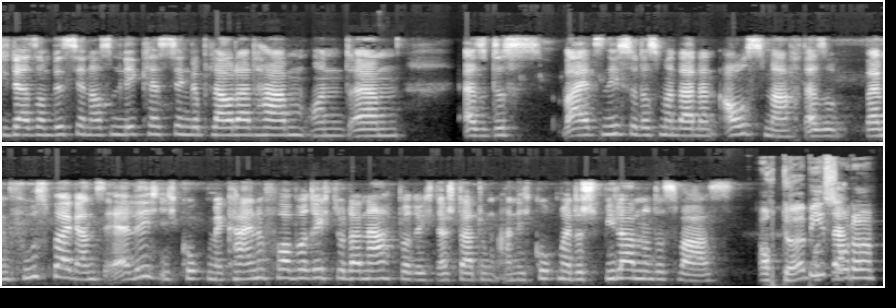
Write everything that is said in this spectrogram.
die da so ein bisschen aus dem Nähkästchen geplaudert haben. Und ähm, also das war jetzt nicht so, dass man da dann ausmacht. Also beim Fußball, ganz ehrlich, ich gucke mir keine Vorbericht oder Nachberichterstattung an. Ich gucke mir das Spiel an und das war's. Auch Derbys dann, oder?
